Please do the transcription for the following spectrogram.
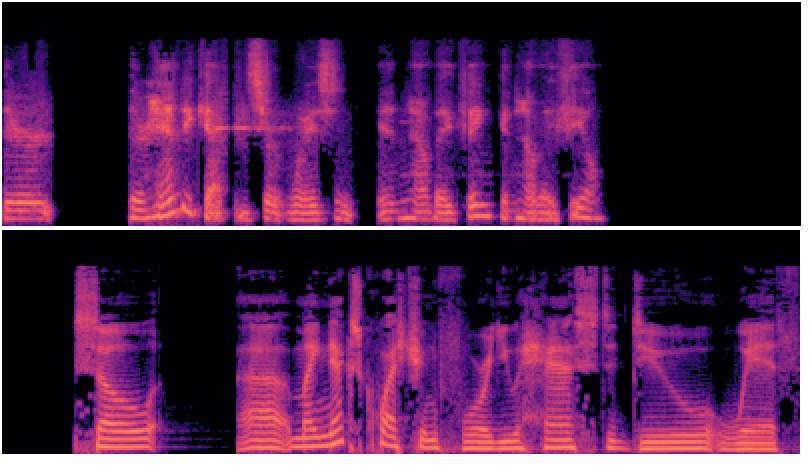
they're they're handicapped in certain ways in, in how they think and how they feel. So, uh, my next question for you has to do with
